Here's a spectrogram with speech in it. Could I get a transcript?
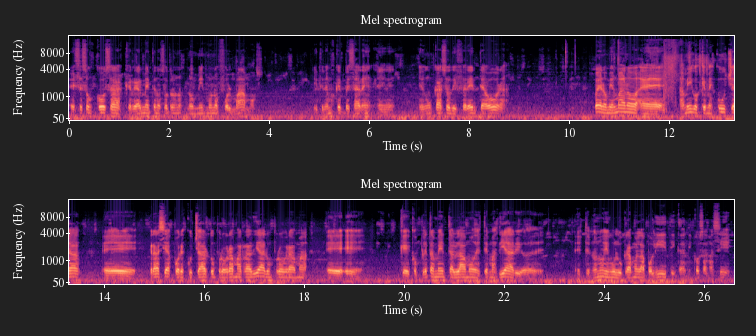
Esas son cosas que realmente nosotros nos mismos nos formamos y tenemos que empezar en, un caso diferente ahora. Bueno, mi hermano, eh, amigos que me escuchan, eh, Gracias por escuchar tu programa radial, un programa eh, eh, que completamente hablamos de temas diarios. Este, no nos involucramos en la política ni cosas así.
